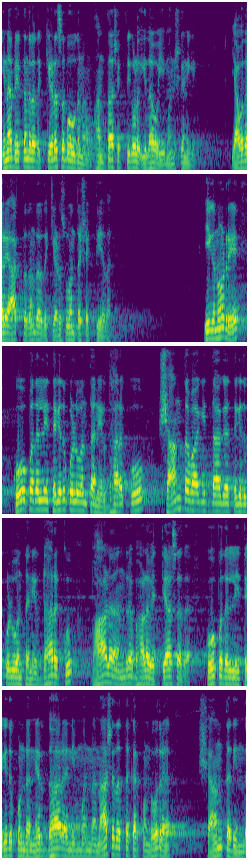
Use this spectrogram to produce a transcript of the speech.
ಇನ್ನ ಬೇಕಂದ್ರೆ ಅದು ಕೆಡಿಸಬಹುದು ನಾವು. ಅಂಥ ಶಕ್ತಿಗಳು ಇದಾವೆ ಈ ಮನುಷ್ಯನಿಗೆ. ಯಾವುದರೇ ಆಗ್ತದಂದ್ರೆ ಅದು ಕೆಡಿಸುವಂಥ ಶಕ್ತಿ ಅದ. ಈಗ ನೋಡ್ರಿ ಕೋಪದಲ್ಲಿ ತೆಗೆದುಕೊಳ್ಳುವಂಥ ನಿರ್ಧಾರಕ್ಕೂ, ಶಾಂತವಾಗಿದ್ದಾಗ ತೆಗೆದುಕೊಳ್ಳುವಂಥ ನಿರ್ಧಾರಕ್ಕೂ ಬಹಳ ಅಂದ್ರೆ ಬಹಳ ವ್ಯತ್ಯಾಸ ಅದ. ಕೋಪದಲ್ಲಿ ತೆಗೆದುಕೊಂಡ ನಿರ್ಧಾರ ನಿಮ್ಮನ್ನು ನಾಶದತ್ತ ಕರ್ಕೊಂಡು ಹೋದ್ರೆ ಶಾಂತದಿಂದ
